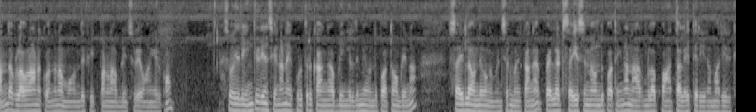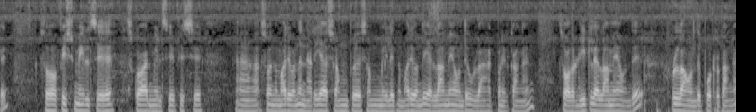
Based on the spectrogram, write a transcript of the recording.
அந்த ஃப்ளவரானுக்கு வந்து நம்ம வந்து ஃபீட் பண்ணலாம் அப்படின்னு சொல்லி வாங்கியிருக்கோம். ஸோ இதில் இன்க்ரீடியன்ஸ் என்னென்ன கொடுத்துருக்காங்க அப்படிங்கிறதுமே வந்து பார்த்தோம் அப்படின்னா சைடில் வந்து இவங்க மென்ஷன் பண்ணியிருக்காங்க. பெல்லட் சைஸுமே வந்து பார்த்திங்கன்னா நார்மலாக பார்த்தாலே தெரிகிற மாதிரி இருக்குது so fish meals squid meals fish so இந்த மாதிரி வந்து நிறையா ஷம்ப்பு ஷம் மீல் இந்த மாதிரி வந்து எல்லாமே வந்து உள்ளே ஆட் பண்ணியிருக்காங்க. ஸோ அதோட டீட்டெயில் எல்லாமே வந்து ஃபுல்லாக வந்து போட்டிருக்காங்க.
